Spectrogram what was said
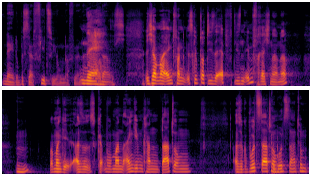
nee, du bist ja viel zu jung dafür. Ne? Nee. Oder, Ich, ich habe mal irgendwann, es gibt doch diese App, diesen Impfrechner, ne? Mhm. Wo man, also kann, wo man eingeben kann, Datum, also Geburtsdatum, Geburtsdatum,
